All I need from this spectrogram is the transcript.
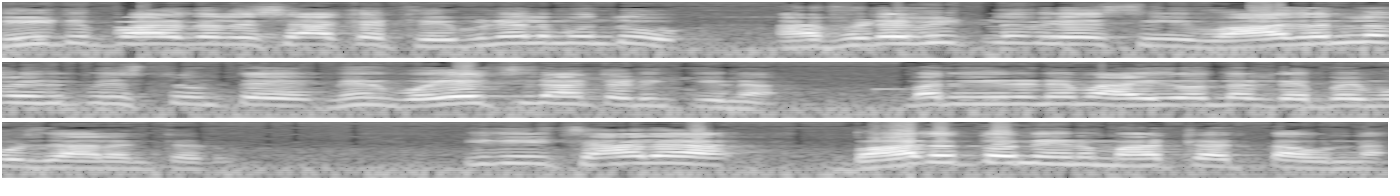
నీటిపారుదల శాఖ ట్రిబ్యునల్ ముందు అఫిడవిట్లు వేసి వాదనలు వినిపిస్తుంటే నేను పోయొచ్చిన అంటాడు ఇంకినా మరి ఈయననేమో ఐదు వందల డెబ్బై మూడు చాలంటాడు ఇది చాలా బాధతో నేను మాట్లాడుతూ ఉన్నా.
